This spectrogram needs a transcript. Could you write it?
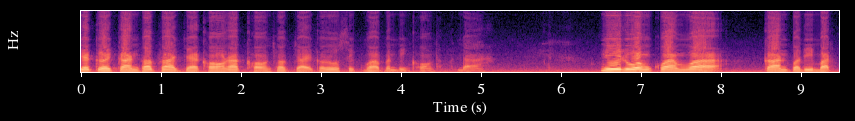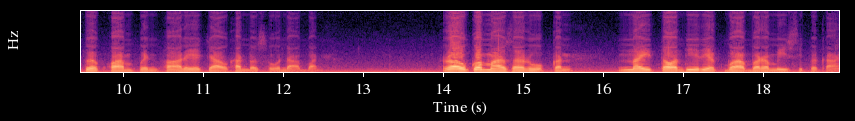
จะเกิดการพลาดพลาดจากของรักของชอบใจก็รู้สึกว่ามันเป็นของธรรมดา นี่รวมความว่าการปฏิบัติเพื่อความเป็นพระอริยเจ้าขั้นประโสดาบัน เราก็มาสรุปกัน ในตอนที่เรียกว่าบารมีสิบประการ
